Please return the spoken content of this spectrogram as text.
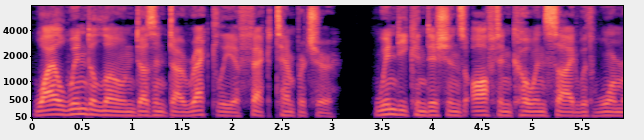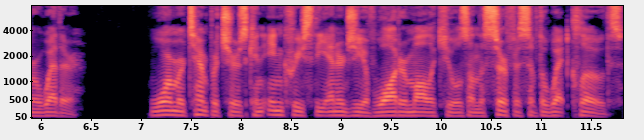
While wind alone doesn't directly affect temperature, windy conditions often coincide with warmer weather. Warmer temperatures can increase the energy of water molecules on the surface of the wet clothes,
